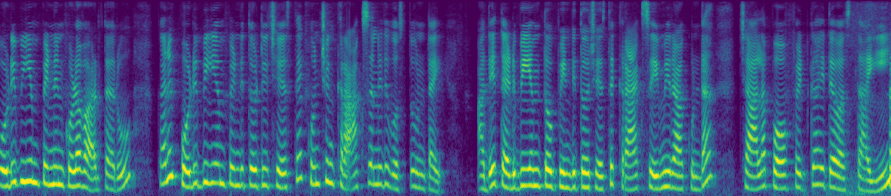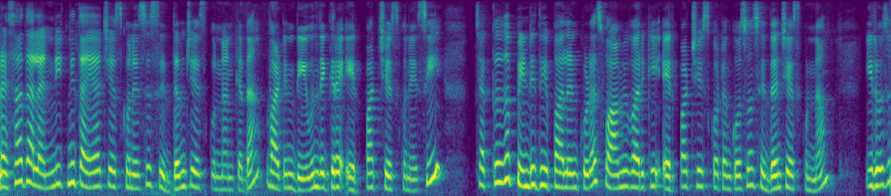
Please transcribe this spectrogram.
పొడి బియ్యం పిండిని కూడా వాడతారు. కానీ పొడి బియ్యం పిండితోటి చేస్తే కొంచెం క్రాక్స్ అనేది వస్తూ ఉంటాయి. అదే తడి బియ్యంతో పిండితో చేస్తే క్రాక్స్ ఏమీ రాకుండా చాలా పర్ఫెక్ట్గా అయితే వస్తాయి. ప్రసాదాలన్నిటిని తయారు చేసుకునేసి సిద్ధం చేసుకున్నాను కదా వాటిని దేవుని దగ్గర ఏర్పాటు చేసుకునేసి చక్కగా పిండి దీపాలను కూడా స్వామివారికి ఏర్పాటు చేసుకోవటం కోసం సిద్ధం చేసుకున్నాం. ఈరోజు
